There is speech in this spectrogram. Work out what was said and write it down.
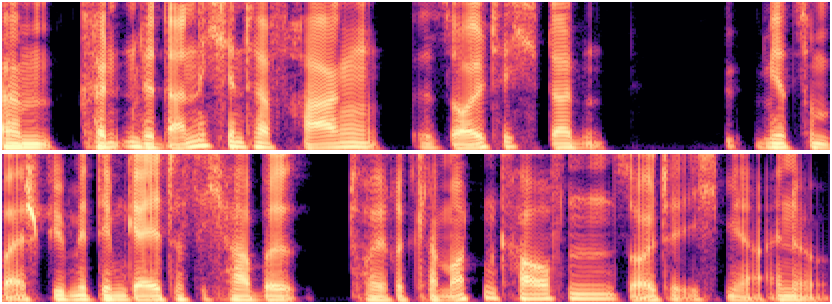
ähm, könnten wir dann nicht hinterfragen, sollte ich dann mir zum Beispiel mit dem Geld, das ich habe, teure Klamotten kaufen? Sollte ich mir eine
